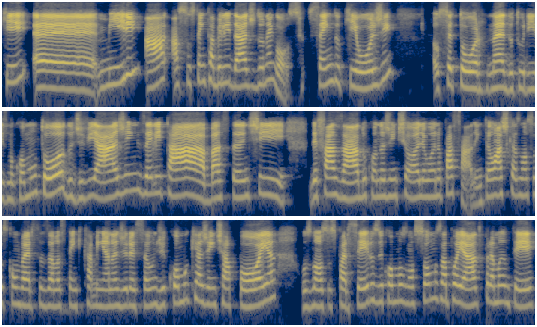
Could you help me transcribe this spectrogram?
que é, mire a, a sustentabilidade do negócio, sendo que hoje o setor né, do turismo como um todo, de viagens, ele está bastante defasado quando a gente olha o ano passado. Então, acho que as nossas conversas elas têm que caminhar na direção de como que a gente apoia os nossos parceiros e como nós somos apoiados para manter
